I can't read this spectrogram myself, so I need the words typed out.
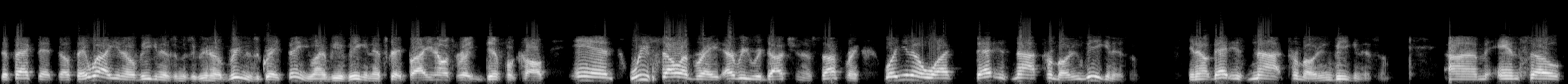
the fact that they'll say, well, you know, veganism is a you know, veganism is a great thing. You want to be a vegan, that's great, but you know, it's really difficult. And we celebrate every reduction of suffering. Well, you know what? That is not promoting veganism. You know, that is not promoting veganism. Um, and so,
